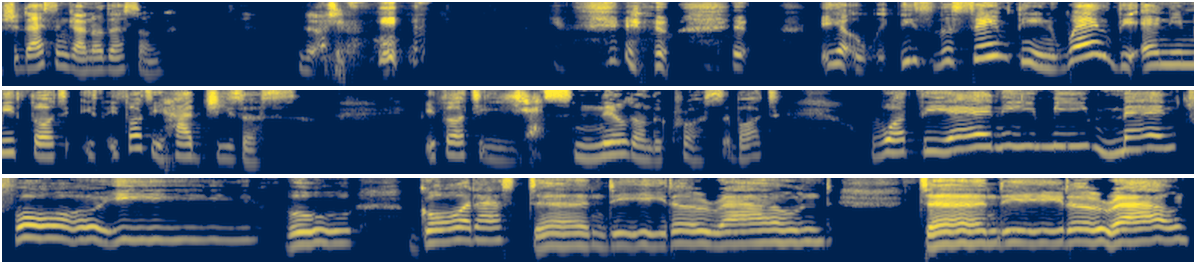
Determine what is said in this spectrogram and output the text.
should I sing another song? know, it's the same thing. When the enemy thought he thought he had Jesus, he thought, yes, nailed on the cross. But what the enemy meant for evil, God has turned it around, turned it around.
